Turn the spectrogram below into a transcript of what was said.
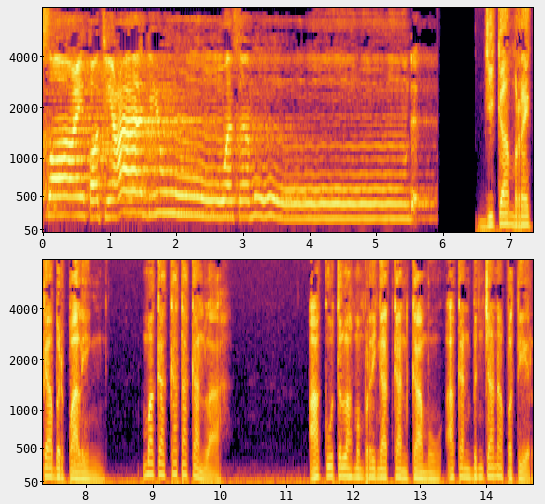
صاعقة عاد وثمود Jika mereka berpaling, maka katakanlah, Aku telah memperingatkan kamu akan bencana petir,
